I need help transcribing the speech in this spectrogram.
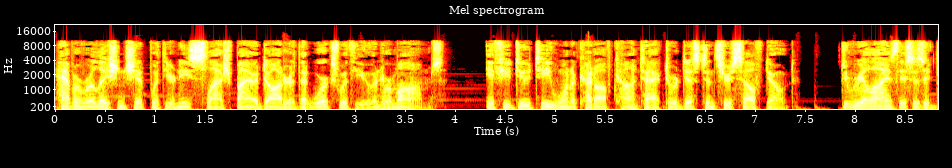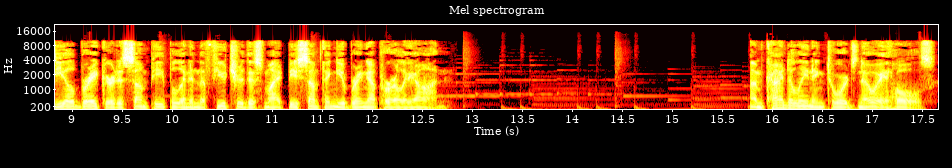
Have a relationship with your niece slash bio daughter that works with you and her moms. If you do t want to cut off contact or distance yourself don't. Do realize this is a deal breaker to some people and in the future this might be something you bring up early on. I'm kinda leaning towards no a-holes.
